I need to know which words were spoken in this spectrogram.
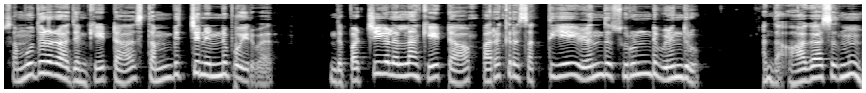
சமுத்திரராஜன் கேட்டால் ஸ்தம்பிச்சு நின்று போயிடுவார் இந்த பட்சிகளெல்லாம் கேட்டால் பறக்கிற சக்தியே இழந்து சுருண்டு விழுந்துரும். அந்த ஆகாசமும்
